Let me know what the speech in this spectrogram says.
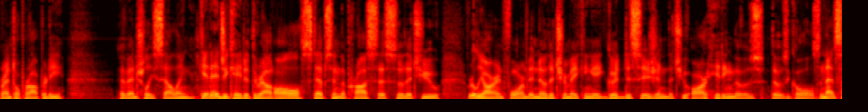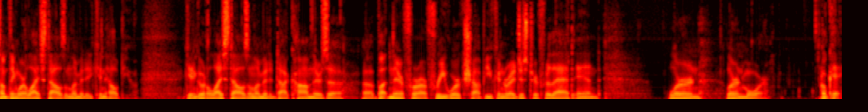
rental property, eventually selling. Get educated throughout all steps in the process so that you really are informed and know that you're making a good decision, that you are hitting those those goals. And that's something where Lifestyles Unlimited can help you. Can go to lifestylesunlimited.com. There's a, a button there for our free workshop. You can register for that and learn learn more. Okay,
